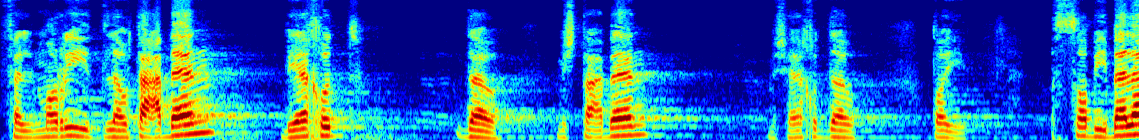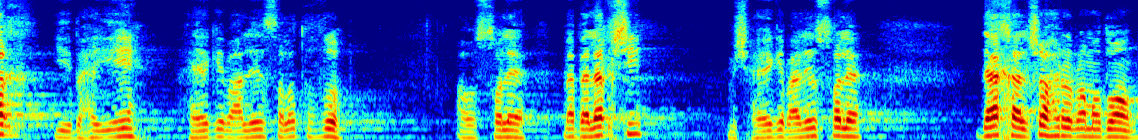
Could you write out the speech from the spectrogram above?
فالمريض لو تعبان بياخد دواء. مش تعبان مش هياخد دواء. طيب الصبي بلغ يبقى هي إيه؟ هيجب عليه صلاة الظهر أو الصلاة. ما بلغش مش هيجب عليه الصلاة. دخل شهر رمضان.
